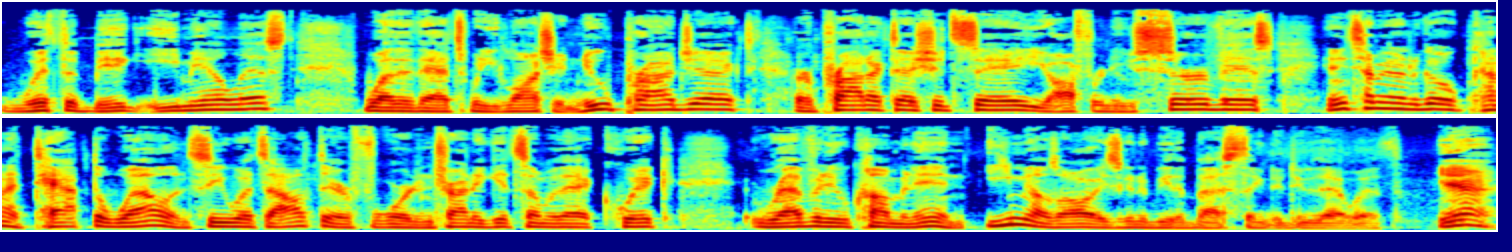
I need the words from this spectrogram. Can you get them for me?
with a big email list, whether that's when you launch a new project or product, I should say, you offer a new service. Anytime you want to go kind of tap the well and see what's out there for it and try to get some of that quick revenue coming in, email is always going to be the best thing to do that with. Yeah.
